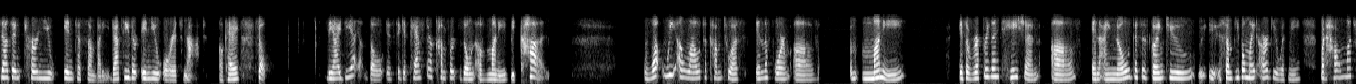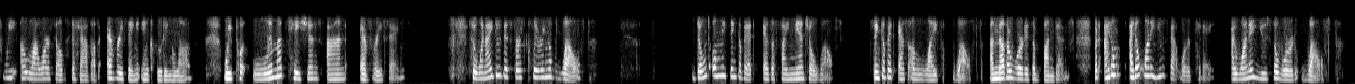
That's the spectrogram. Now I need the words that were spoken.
doesn't turn you into somebody. That's either in you or it's not. Okay? So the idea though is to get past our comfort zone of money because what we allow to come to us in the form of money is a representation of and I know this is going to, some people might argue with me, but how much we allow ourselves to have of everything, including love. We put limitations on everything. So when I do this first clearing of wealth, don't only think of it as a financial wealth. Think of it as a life wealth. Another word is abundance. But I don't I don't want to use that word today. I want to use the word wealth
